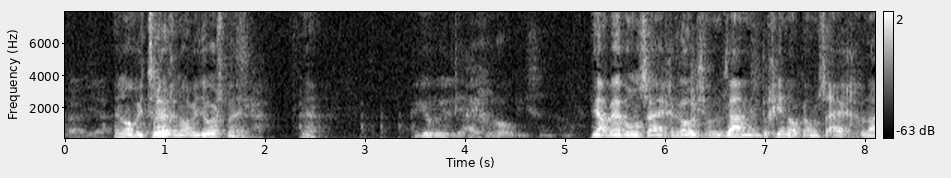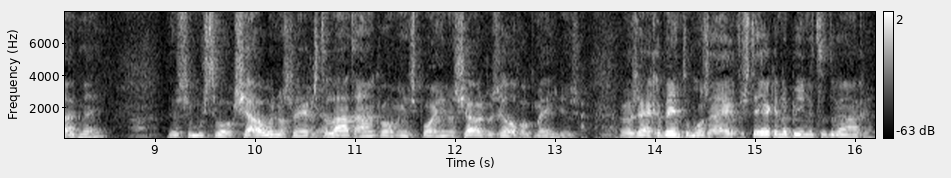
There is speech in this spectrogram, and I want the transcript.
en dan weer terug en dan weer doorspelen. En jullie hebben die eigen rolies. en zo. Ja, we hebben onze eigen rodies. We namen in het begin ook ons eigen geluid mee. Dus dan moesten we ook sjouwen. Als we ergens te laat aankwamen in Spanje, dan sjouwden we zelf ook mee. Dus we zijn gewend om onze eigen versterker naar binnen te dragen.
